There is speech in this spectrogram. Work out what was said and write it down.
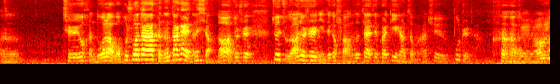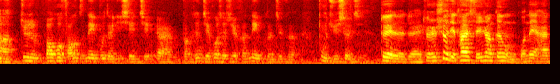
嗯。其实有很多了，我不说，大家可能大概也能想到，就是最主要就是你这个房子在这块地上怎么样去布置它。对，然后啊就是包括房子内部的一些结呃本身结构设计和内部的这个布局设计。对对对，就是设计，它实际上跟我们国内还，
